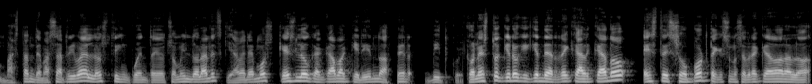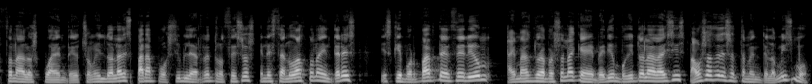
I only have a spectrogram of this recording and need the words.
bastante más arriba de los 58 mil dólares que ya veremos qué es lo que acaba queriendo hacer Bitcoin. Esto quiero que quede recalcado este soporte que se nos habría quedado a la zona de los 48 mil dólares para posibles retrocesos en esta nueva zona de interés. Y es que por parte de Ethereum hay más de una persona que me pidió un poquito el análisis. Vamos a hacer exactamente lo mismo.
